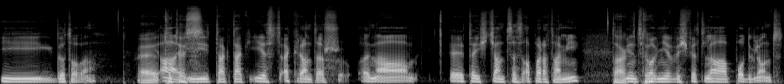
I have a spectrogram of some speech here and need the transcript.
i gotowe. E, A, i tak, tak, jest ekran też na tej ściance z aparatami, tak, więc to pewnie wyświetla podgląd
